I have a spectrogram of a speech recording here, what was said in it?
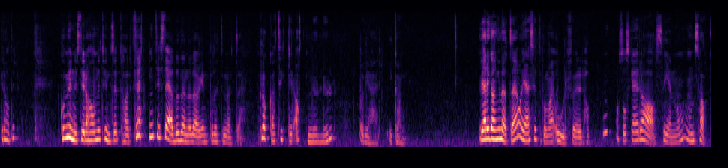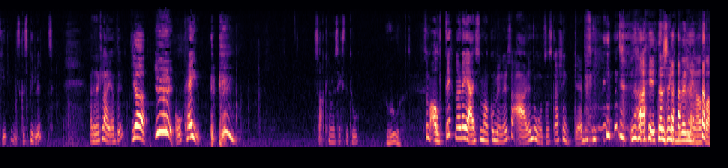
grader. Kommunestyrehallen i Tynset har 13 til stede denne dagen på dette møtet. Klokka tikker 18.00, og vi er i gang. Vi er i gang i møtet, og jeg setter på meg ordførerhatten. Og så skal jeg rase gjennom noen saker vi skal spille ut. Er dere klare, jenter? Ja! OK. Sak nummer 62. Som alltid når det er jeg som har kommuner, så er det noen som skal skjenke bevilgning. Nei. Det er skjenkebevilgning, altså.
